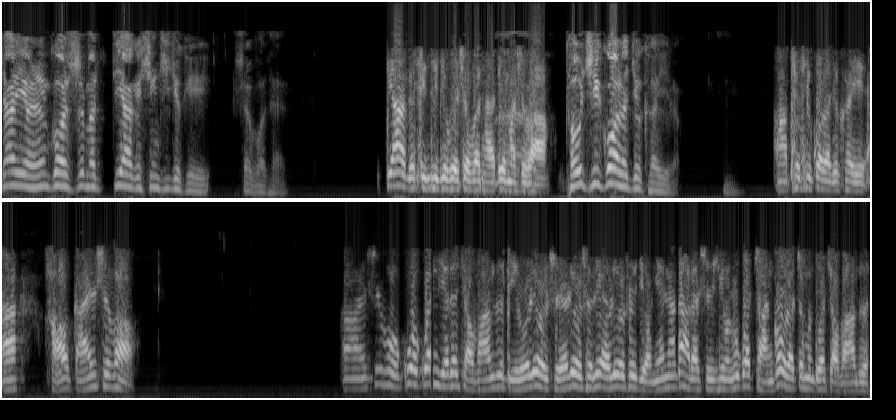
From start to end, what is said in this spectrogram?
家里有人过世嘛，第二个星期就可以设佛台，第二个星期就会设佛台，对吗，啊师傅？头七过了就可以了。啊，头期过了就可以啊。好，感恩师傅。啊，师傅过关节的小房子，比如六十六、十六、六十九年龄大的师兄，如果攒够了这么多小房子，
